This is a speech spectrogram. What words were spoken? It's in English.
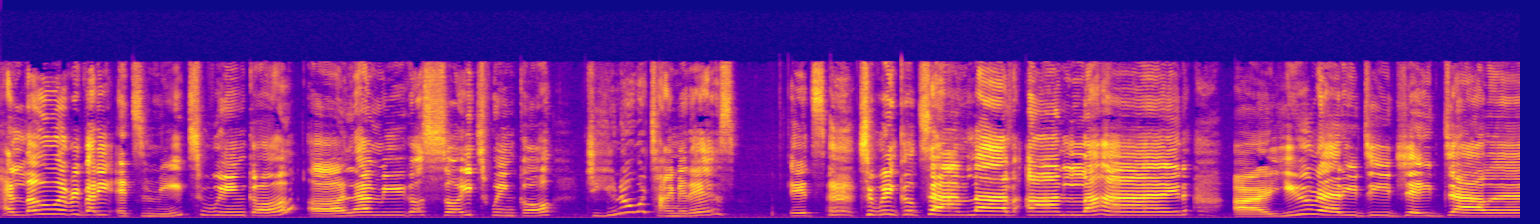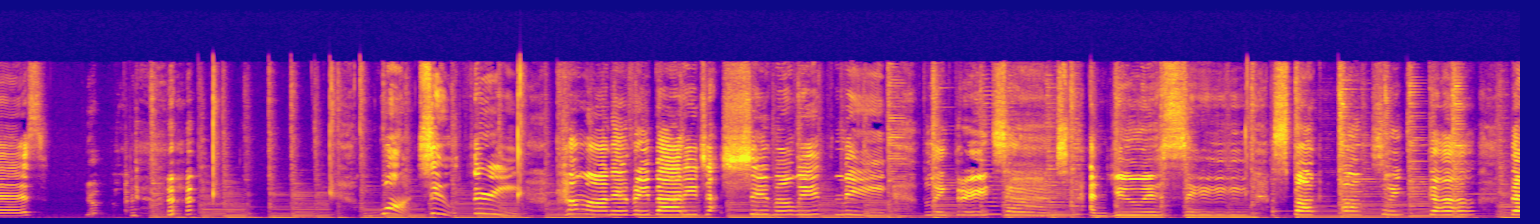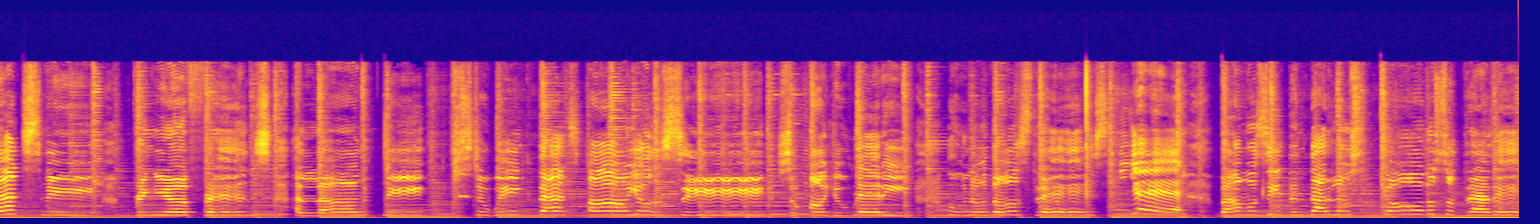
Hello, everybody. It's me, Twinkle. Hola, amigos. Soy Twinkle. Do you know what time it is? It's Twinkle Time Live Online. Are you ready, DJ Dallas? Yep. One, two, three. Come on, everybody, just shimmer with me. Blink three times, and intentarlos todos otra vez.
